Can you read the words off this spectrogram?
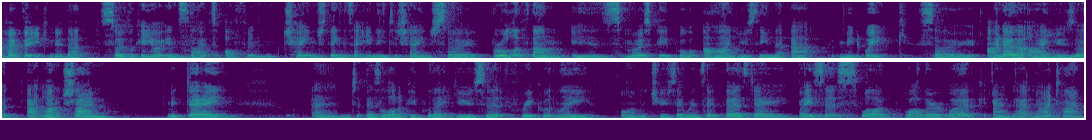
hope that you can do that. So, look at your insights often, change things that you need to change. So, rule of thumb is most people are using the app midweek. So, I know that I use it at lunchtime, midday, and there's a lot of people that use it frequently on a Tuesday, Wednesday, Thursday basis while while they're at work and at night time.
